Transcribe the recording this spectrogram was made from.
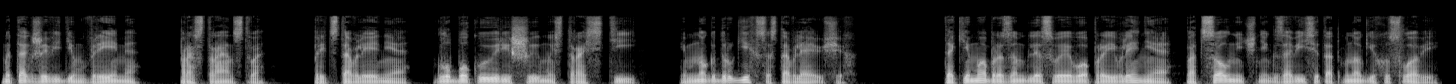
Мы также видим время, пространство, представление, глубокую решимость расти и много других составляющих. Таким образом, для своего проявления подсолнечник зависит от многих условий,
